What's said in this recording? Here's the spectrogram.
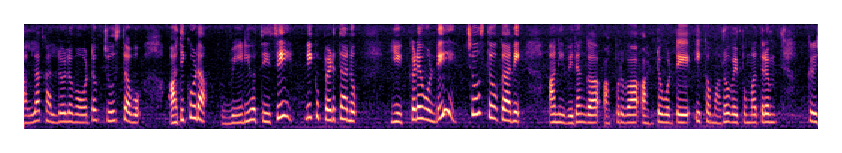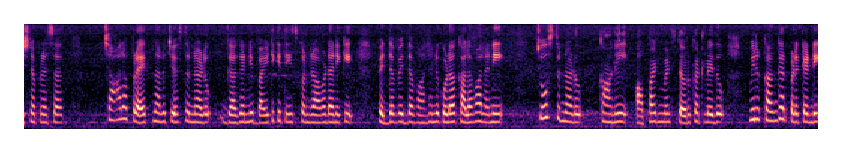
అల్లకల్లోలం అవటం చూస్తావు. అది కూడా వీడియో తీసి నీకు పెడతాను. ఇక్కడే ఉండి చూస్తావు కానీ. అనే విధంగా అపూర్వ అంటూ ఉంటే ఇక మరోవైపు మాత్రం కృష్ణప్రసాద్ చాలా ప్రయత్నాలు చేస్తున్నాడు. గగన్ని బయటికి తీసుకొని రావడానికి పెద్ద పెద్ద వాళ్ళని కూడా కలవాలని చూస్తున్నాడు. కానీ అపాయింట్మెంట్స్ దొరకట్లేదు. మీరు కంగారు పడకండి.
